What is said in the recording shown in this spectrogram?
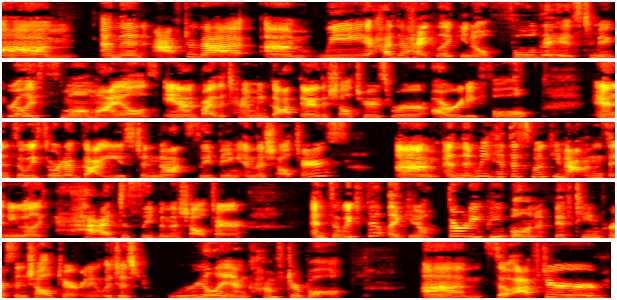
Um, and then after that, um, we had to hike like, you know, full days to make really small miles. And by the time we got there, the shelters were already full. And so we sort of got used to not sleeping in the shelters. Um, and then we hit the Smoky Mountains and you like had to sleep in the shelter. And so we'd fit like, you know, 30 people in a 15 person shelter. And it was just really uncomfortable. Um, so after,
